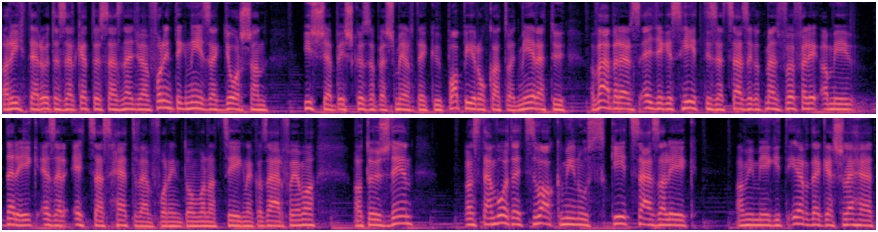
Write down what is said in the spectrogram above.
a Richter 5240 forintig. Nézek gyorsan kisebb és közepes mértékű papírokat, vagy méretű. A Waberers 1,7%-ot ment fölfelé, ami derék 1170 forinton van a cégnek az árfolyama a tőzsdén. Aztán volt egy CVAK mínusz 2% ami még itt érdekes lehet,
